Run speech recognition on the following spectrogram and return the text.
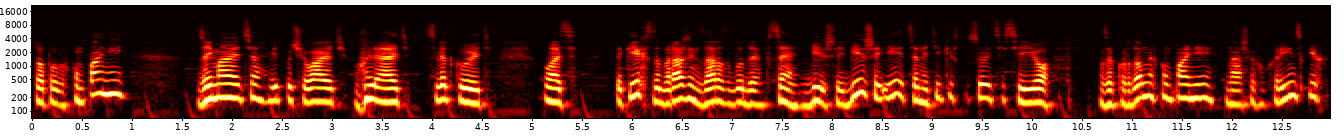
топових компаній займаються, відпочивають, гуляють, святкують. Ось таких зображень зараз буде все більше і більше, і це не тільки стосується CEO закордонних компаній, наших українських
